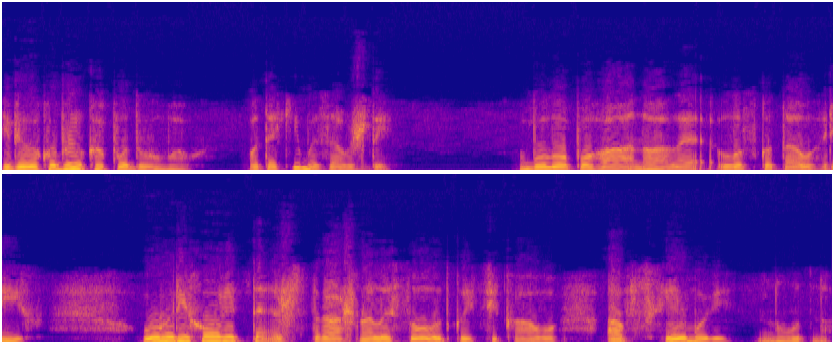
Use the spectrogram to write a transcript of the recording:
і білокобилка подумав отакі ми завжди. Було погано, але лоскотав гріх. У Горіхові теж страшно, але солодко й цікаво, а в Схимові нудно.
